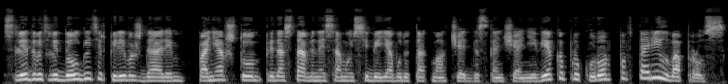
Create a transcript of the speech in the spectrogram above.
Следователи долго и терпеливо ждали. Поняв, что предоставленной самой себе я буду так молчать до скончания века, прокурор повторил вопрос.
